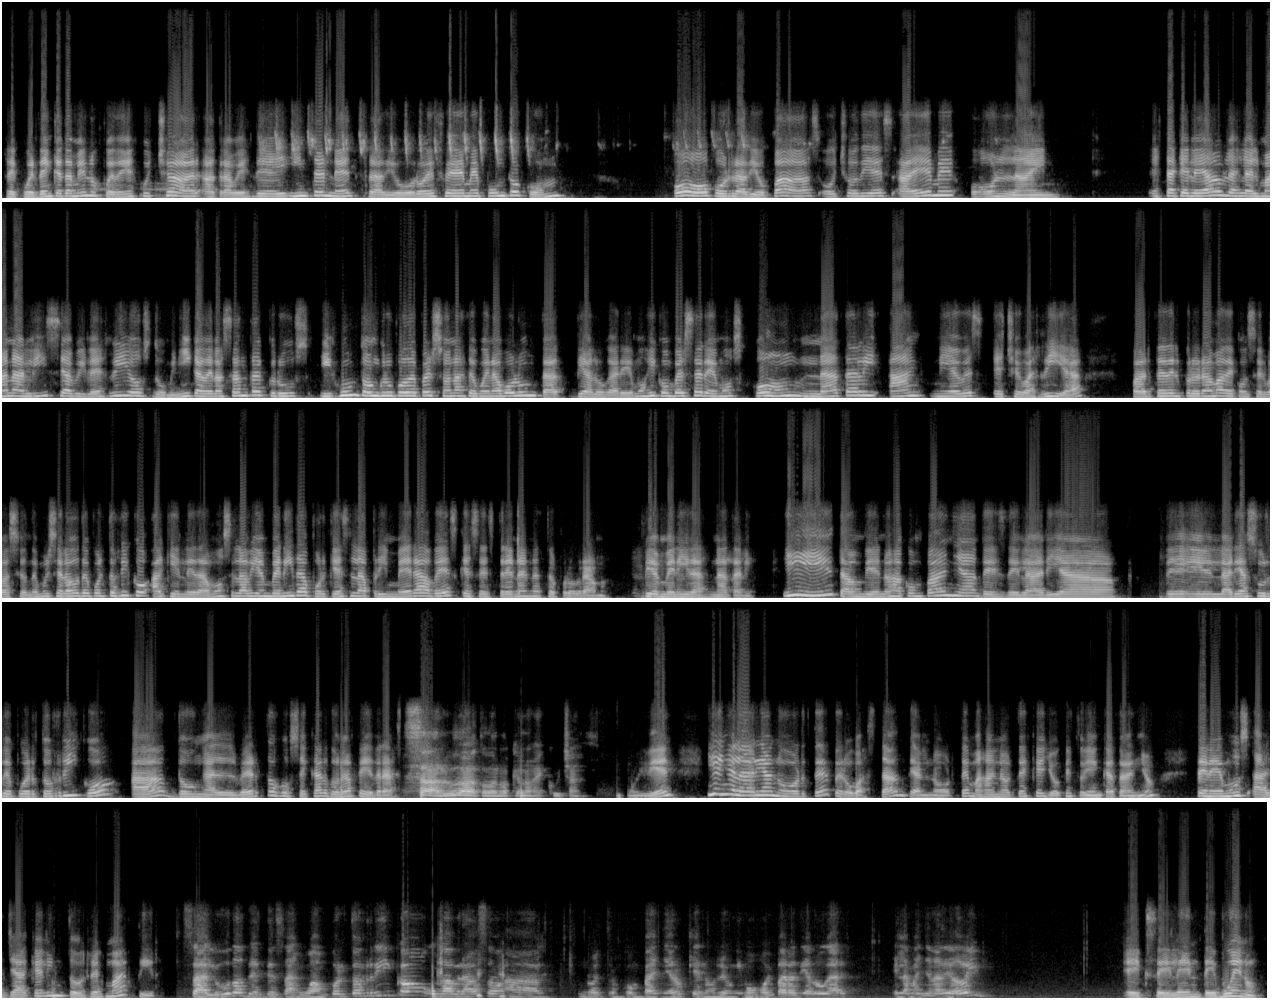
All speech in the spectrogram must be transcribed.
Recuerden que también nos pueden escuchar a través de internet radioorofm.com o por Radio Paz 810 AM online. Esta que le habla es la hermana Alicia Viles Ríos, dominica de la Santa Cruz, y junto a un grupo de personas de buena voluntad dialogaremos y conversaremos con Natalie Ann Nieves Echevarría, parte del programa de conservación de murciélagos de Puerto Rico, a quien le damos la bienvenida porque es la primera vez que se estrena en nuestro programa. Bienvenida, Natalie. Y también nos acompaña desde el área del área sur de Puerto Rico a don Alberto José Cardona Pedras. Saludos a todos los que nos escuchan. Muy bien. Y en el área norte, pero bastante al norte, más al norte que yo, que estoy en Cataño, tenemos a Jacqueline Torres Mártir. Saludos desde San Juan, Puerto Rico. Un abrazo a nuestros compañeros que nos reunimos hoy para dialogar en la mañana de hoy. Excelente. Bueno,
